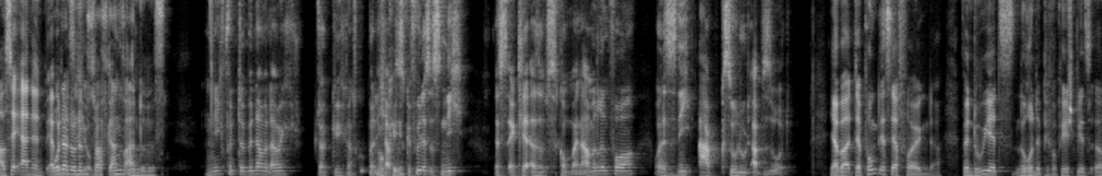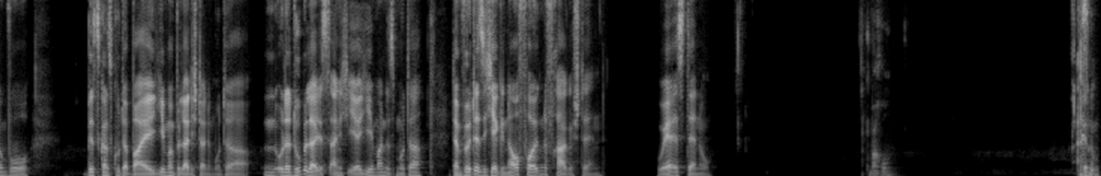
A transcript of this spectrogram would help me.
Außer er nennt er Oder du nimmst um. was ganz anderes. Ich finde, da bin damit eigentlich, da gehe ich ganz gut mit. Ich habe das Gefühl, es ist nicht, es erklärt, also es kommt mein Name drin vor und es ist nicht absolut absurd. Ja, aber der Punkt ist ja folgender. Wenn du jetzt eine Runde PvP spielst irgendwo, bist ganz gut dabei, jemand beleidigt deine Mutter oder du beleidigst eigentlich eher jemandes Mutter, dann wird er sich ja genau folgende Frage stellen. Where is Denno? Warum? Also, Genau.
